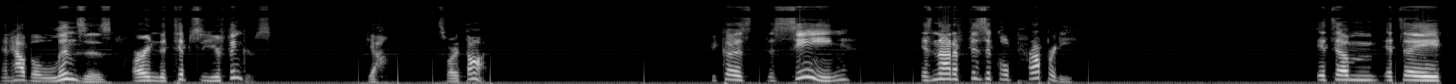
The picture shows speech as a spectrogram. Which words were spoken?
and how the lenses are in the tips of your fingers. Yeah, that's what I thought. Because the seeing is not a physical property. It's a it's a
